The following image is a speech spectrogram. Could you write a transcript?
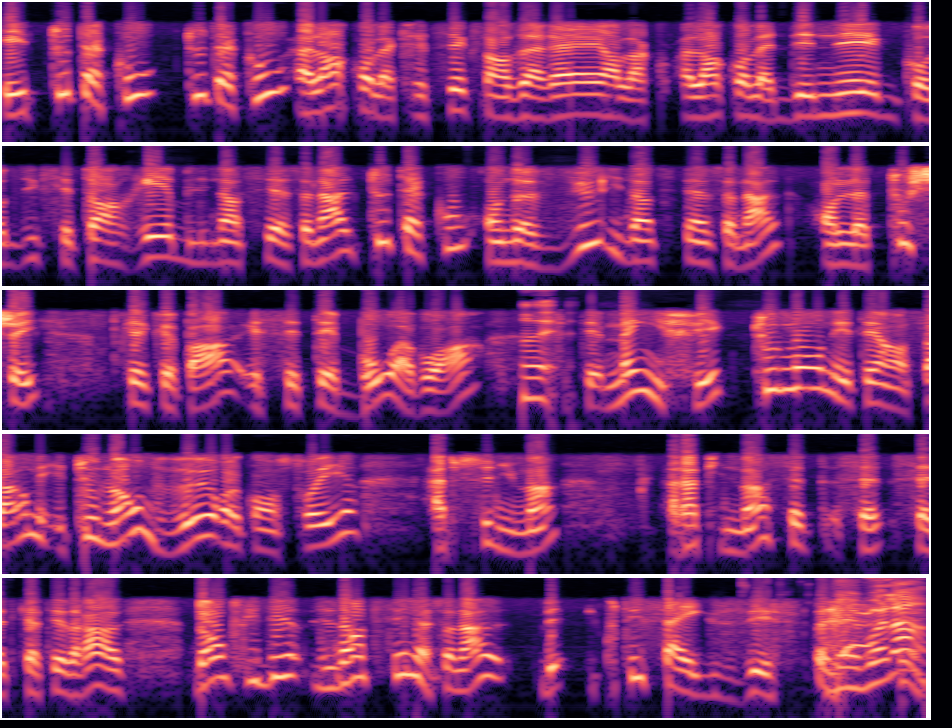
Et tout à coup, tout à coup, alors qu'on la critique sans arrêt, alors qu'on la dénigre, qu'on dit que c'est horrible l'identité nationale, tout à coup, on a vu l'identité nationale, on l'a touchée, quelque part et c'était beau à voir. C'était magnifique. Tout le monde était ensemble et tout le monde veut reconstruire absolument rapidement cette, cette, cathédrale. Donc, l'identité nationale, ben, écoutez, ça existe. Ben voilà.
